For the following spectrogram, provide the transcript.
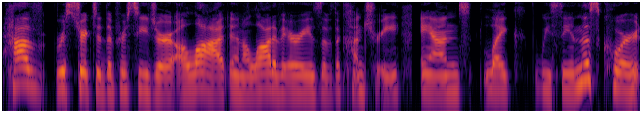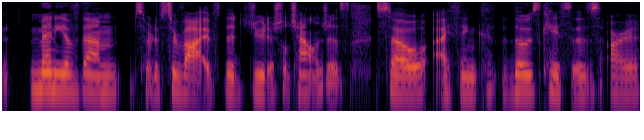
have restricted the procedure a lot in a lot of areas of the country. And like we see in this court, many of them sort of survive the judicial challenges. So I think those cases are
